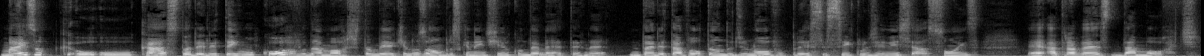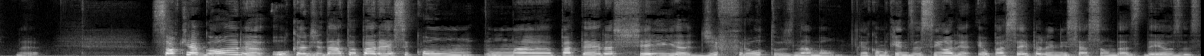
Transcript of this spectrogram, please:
Mas o, o, o, Castor, ele tem um corvo da morte também aqui nos ombros, que nem tinha com Deméter, né? Então ele está voltando de novo para esse ciclo de iniciações é, através da morte, né? Só que agora o candidato aparece com uma patera cheia de frutos na mão. É como quem diz assim: olha, eu passei pela iniciação das deusas,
